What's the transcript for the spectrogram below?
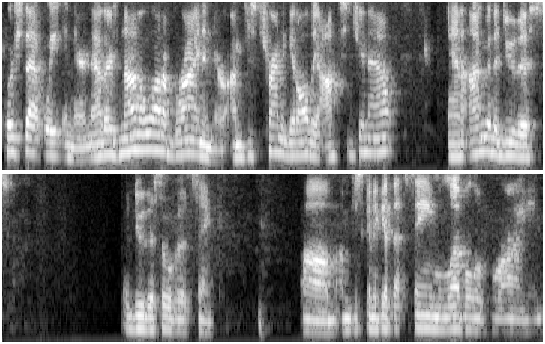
push that weight in there. Now there's not a lot of brine in there. I'm just trying to get all the oxygen out and I'm gonna do this, do this over the sink. Um, I'm just gonna get that same level of brine in here.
